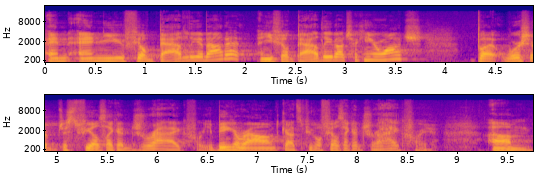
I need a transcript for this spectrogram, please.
and, and you feel badly about it, and you feel badly about checking your watch, but worship just feels like a drag for you. Being around God's people feels like a drag for you. Um,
